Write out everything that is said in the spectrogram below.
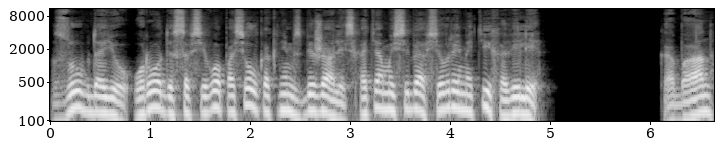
Зуб даю, уроды со всего поселка к ним сбежались, хотя мы себя все время тихо вели. Кабан?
